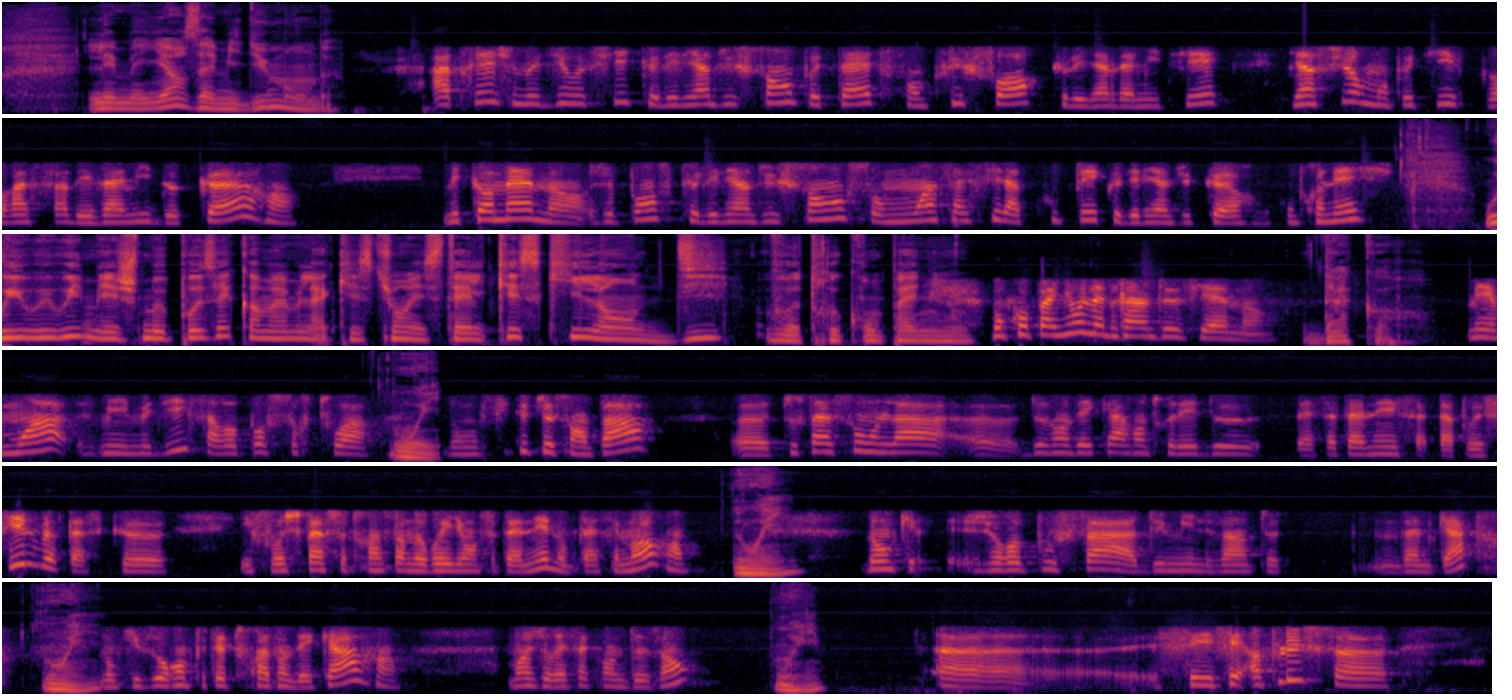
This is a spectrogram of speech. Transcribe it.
les meilleurs amis du monde. Après, je me dis aussi que les liens du sang, peut-être, sont plus forts que les liens d'amitié. Bien sûr, mon petit pourra se faire des amis de cœur, mais quand même, je pense que les liens du sang sont moins faciles à couper que des liens du cœur. Vous comprenez? Oui, oui, oui, mais je me posais quand même la question, Estelle, qu'est-ce qu'il en dit, votre compagnon? Mon compagnon, il aimerait un deuxième. D'accord. Mais moi, mais il me dit, ça repose sur toi. Oui, Donc, si tu te sens pas, euh, de toute façon, là, euh, deux ans d'écart entre les deux, ben, cette année, c'est pas possible parce que il faut que je fasse le transfert d'embryon cette année, donc là, c'est mort. oui, Donc, je repousse ça à 2024. oui, Donc, ils auront peut-être trois ans d'écart. Moi, j'aurai 52 ans. oui. Euh, c'est, en plus. euh,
